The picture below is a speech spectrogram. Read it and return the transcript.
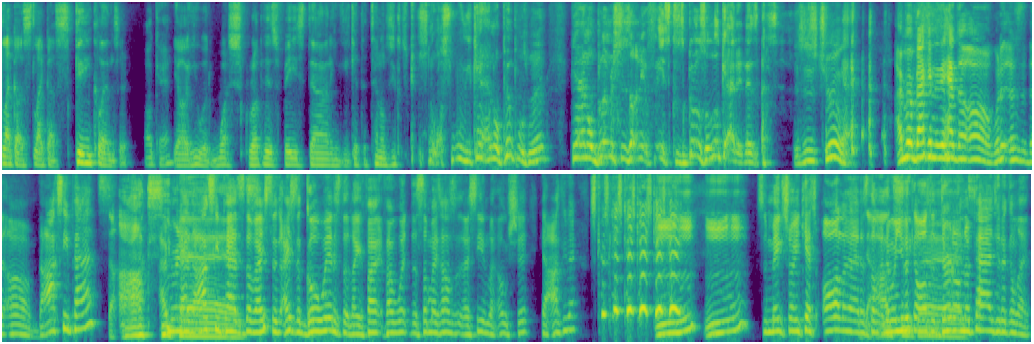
like a it's like a skin cleanser. Okay. Yo, he would wash, scrub his face down, and he could get the 1006. It's not. You can't have no pimples, man. You can't have no blemishes on your face because girls will look at it as This is true. I remember back in the day they had the um what is it the um the oxy pads? the oxy. I remember they had the oxy pads stuff. I used to I used to go in and stuff. Like if I if I went to somebody's house and I see him like, oh shit, yeah, oxy pad, skirt, skirt, skirt, skirt, skirt, skirt. Mm-hmm, mm-hmm. To make sure you catch all of that and The stuff. And then when you look at all the dirt on the pads, you're looking like,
